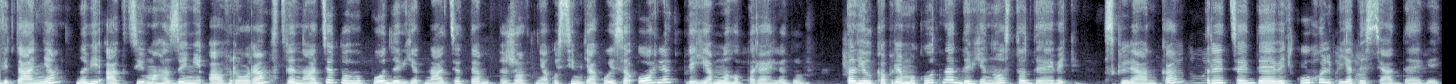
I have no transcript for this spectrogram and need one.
вітання! Нові акції в магазині Аврора з 13 по 19 жовтня. Усім дякую за огляд, приємного перегляду. Тарілка прямокутна 99, склянка 39, кухоль 59.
